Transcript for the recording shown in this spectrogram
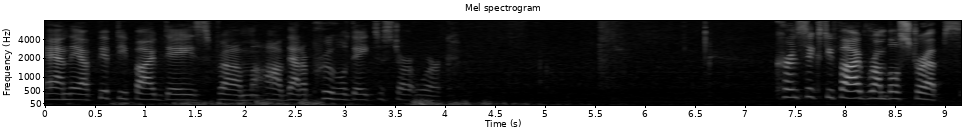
and they have 55 days from uh, that approval date to start work. Kern 65 rumble strips,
